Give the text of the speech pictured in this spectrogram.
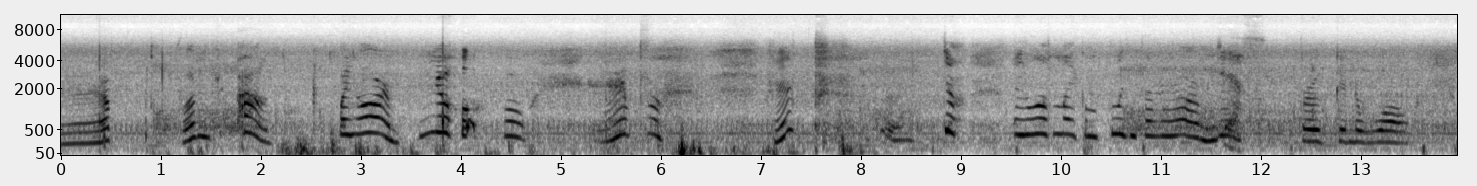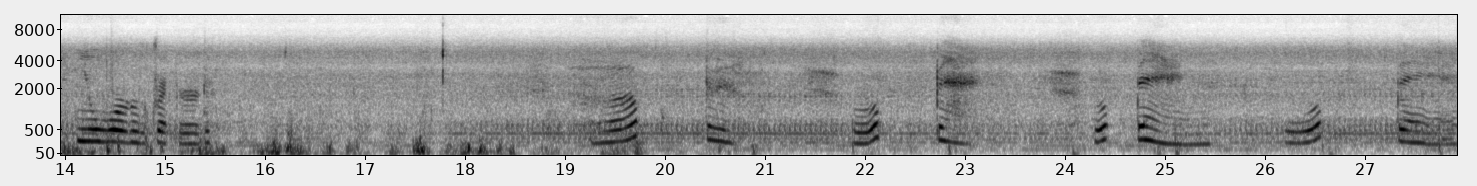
Yep. Punch out. My arm. No. Yep. Yep. I lost my other arm. Yes. Broken the wall. New world record. Up. Whoop. Bang. Whoop. Bang. Whoop. Bang.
